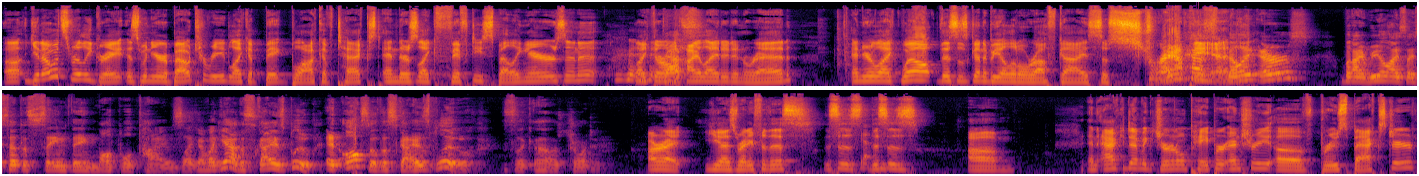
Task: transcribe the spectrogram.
Uh, you know what's really great is when you're about to read like a big block of text and there's like 50 spelling errors in it, like they're all highlighted in red, and you're like, "Well, this is going to be a little rough, guys. So strap in." spelling errors, but I realized I said the same thing multiple times. Like I'm like, yeah, the sky is blue, and also the sky is blue. It's like, oh, it's Jordan. All right, you guys ready for this? This is Yeah. this is um an academic journal paper entry of Bruce Baxter.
